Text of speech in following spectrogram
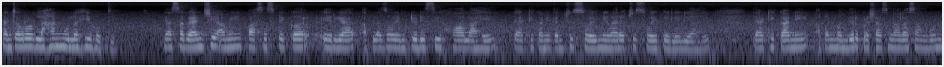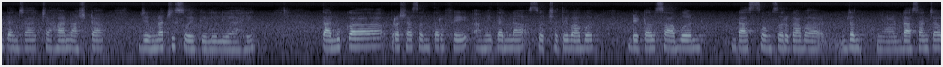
त्यांच्याबरोबर लहान मुलंही होती. या सगळ्यांची आम्ही पासष्ट एकर एरियात आपला जो M T D C hall आहे त्या ठिकाणी त्यांची सोय निवाऱ्याची सोय केलेली आहे. त्या ठिकाणी आपण मंदिर प्रशासनाला सांगून त्यांचा चहा नाश्ता जेवणाची सोय केलेली आहे. तालुका प्रशासनतर्फे आम्ही त्यांना स्वच्छतेबाबत डेटॉल साबण डास संसर्गाबा जं डासांच्या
